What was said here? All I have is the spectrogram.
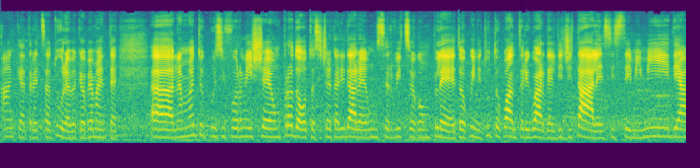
anche attrezzature, perché ovviamente eh, nel momento in cui si fornisce un prodotto si cerca di dare un servizio completo, quindi tutto quanto riguarda il digitale, sistemi media,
